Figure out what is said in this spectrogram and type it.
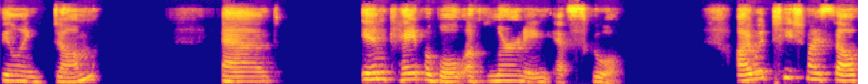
feeling dumb and incapable of learning at school. I would teach myself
